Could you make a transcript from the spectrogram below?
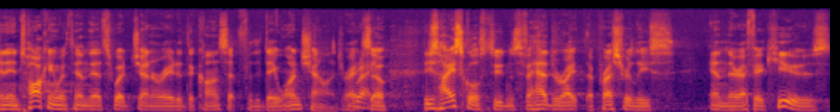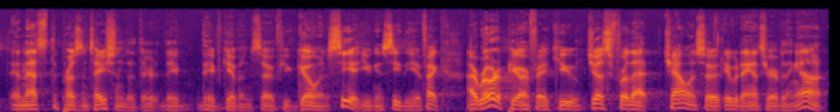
And in talking with him, that's what generated the concept for the Day One Challenge, right? Right. So these high school students had to write a press release and their FAQs, and that's the presentation that they're, they, they've given. So if you go and see it, you can see the effect. I wrote a PR FAQ just for that challenge, so it would answer everything out.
